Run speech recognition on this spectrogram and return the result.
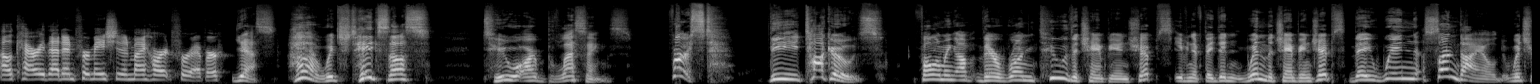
I'll carry that information in my heart forever. Yes. Huh, which takes us to our blessings. First, the tacos. Following up their run to the championships, even if they didn't win the championships, they win Sundialed, which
